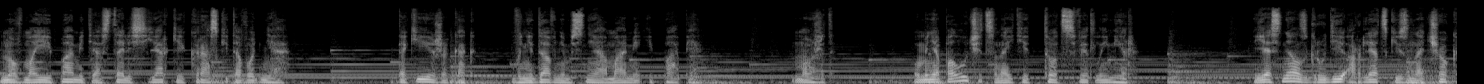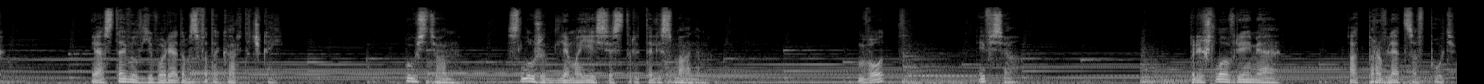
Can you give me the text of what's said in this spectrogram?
но в моей памяти остались яркие краски того дня. Такие же, как в недавнем сне о маме и папе. Может, у меня получится найти тот светлый мир. Я снял с груди орляцкий значок и оставил его рядом с фотокарточкой. Пусть он служит для моей сестры талисманом. Вот и все. Пришло время отправляться в путь.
